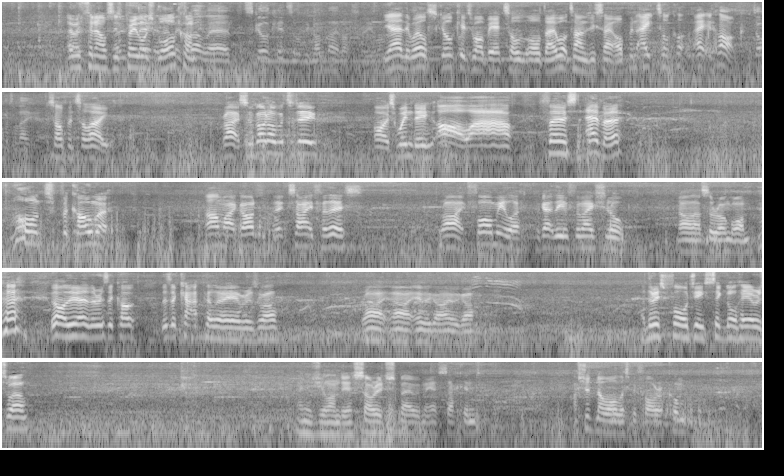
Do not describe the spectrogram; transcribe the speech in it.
Everything else is pretty much walk on. Well, uh, school kids will be gone by about three. Yeah, they will. School kids won't be here till all day. What time does he say it open? Eight till eight o'clock. It's open till late. It's open till eight. Right, so we're going over to do. Oh, it's windy. Oh wow! First ever launch for Vekoma. Oh my god, I'm excited for this. Right, formula. I get the information up. No, that's the wrong one. oh yeah, there is a co there's a caterpillar here as well. Right, right, here we go, here we go. And there is 4G signal here as well. Energy Landia. Sorry, just bear with me a second. I should know all this before I come.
